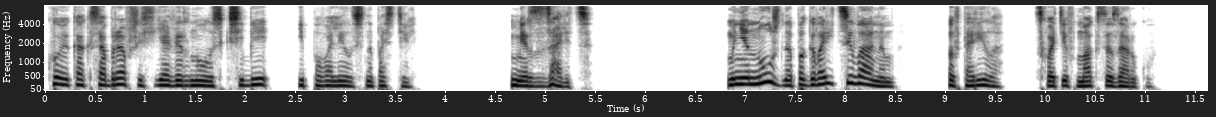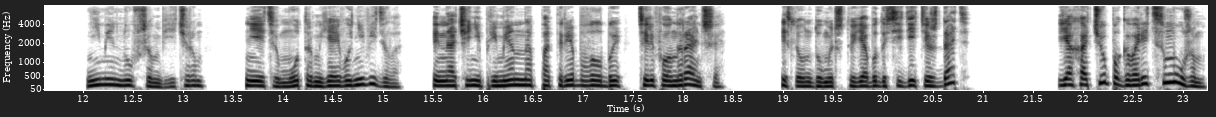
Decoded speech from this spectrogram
Кое-как собравшись, я вернулась к себе и повалилась на постель. Мерзавец. «Мне нужно поговорить с Иваном», — повторила, схватив Макса за руку. Ни минувшим вечером, ни этим утром я его не видела, иначе непременно потребовал бы телефон раньше. Если он думает, что я буду сидеть и ждать, я хочу поговорить с мужем,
